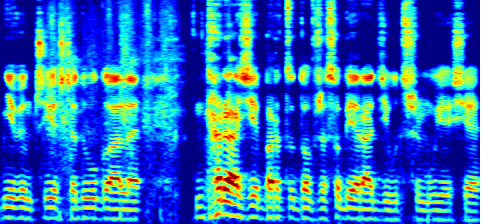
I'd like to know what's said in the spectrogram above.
nie wiem czy jeszcze długo, ale na razie bardzo dobrze sobie radzi, utrzymuje się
